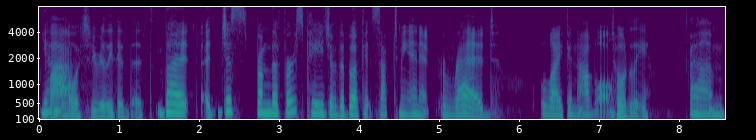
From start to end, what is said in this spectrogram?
yeah. wow, she really did this. But uh, just from the first page of the book, it sucked me in. It read like a novel. Totally. Um,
